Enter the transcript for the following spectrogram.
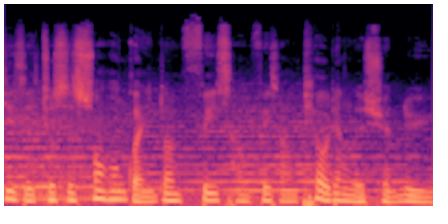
接着就是双簧管一段非常非常漂亮的旋律。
